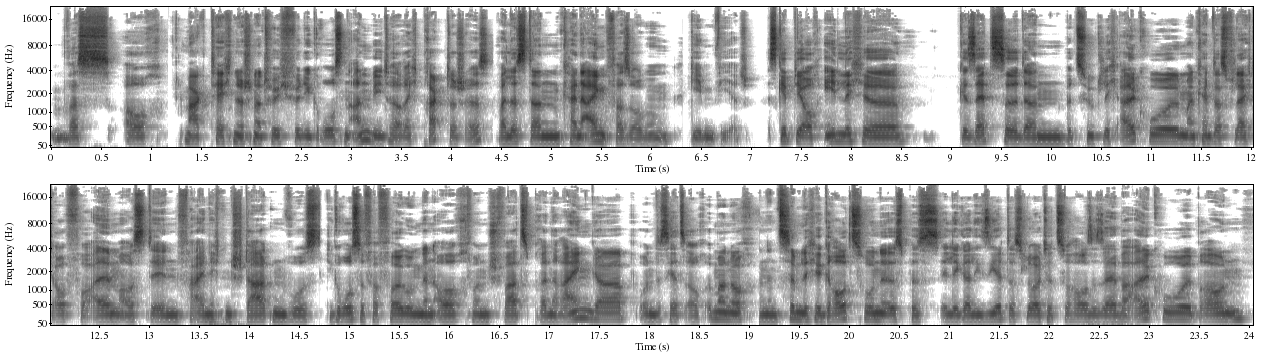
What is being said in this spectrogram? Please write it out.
was auch markttechnisch natürlich für die großen Anbieter recht praktisch ist, weil es dann keine Eigenversorgung geben wird. Es gibt ja auch ähnliche Gesetze dann bezüglich Alkohol. Man kennt das vielleicht auch vor allem aus den Vereinigten Staaten, wo es die große Verfolgung dann auch von Schwarzbrennereien gab und es jetzt auch immer noch eine ziemliche Grauzone ist, bis illegalisiert, dass Leute zu Hause selber Alkohol brauen.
